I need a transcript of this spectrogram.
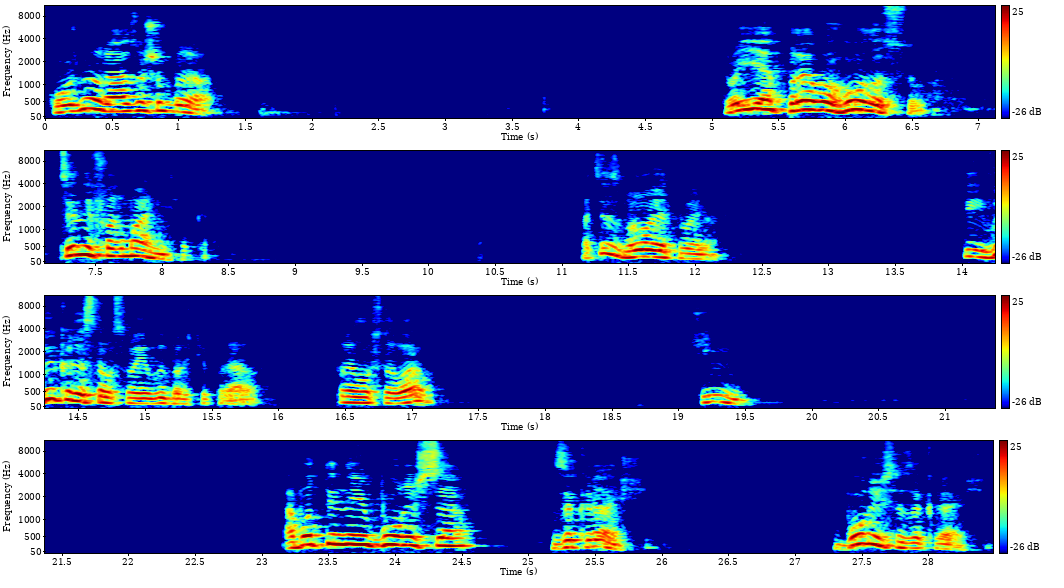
Кожного разу ж обирали. Твоє право голосу це не формальність якась. А це зброя твоя. Ти використав своє виборче право, проголосував чи ні? Або ти не борешся за краще. Борешся за краще.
